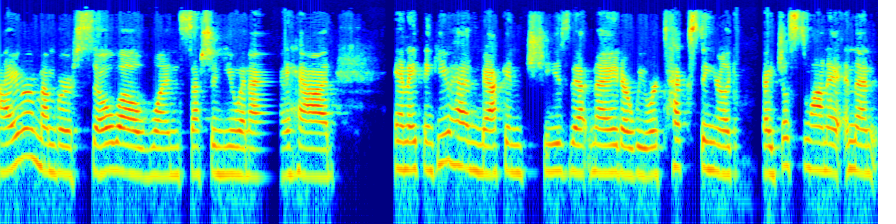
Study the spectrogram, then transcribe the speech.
I remember so well one session you and I had and I think you had mac and cheese that night, or we were texting. You're like, I just want it. And then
